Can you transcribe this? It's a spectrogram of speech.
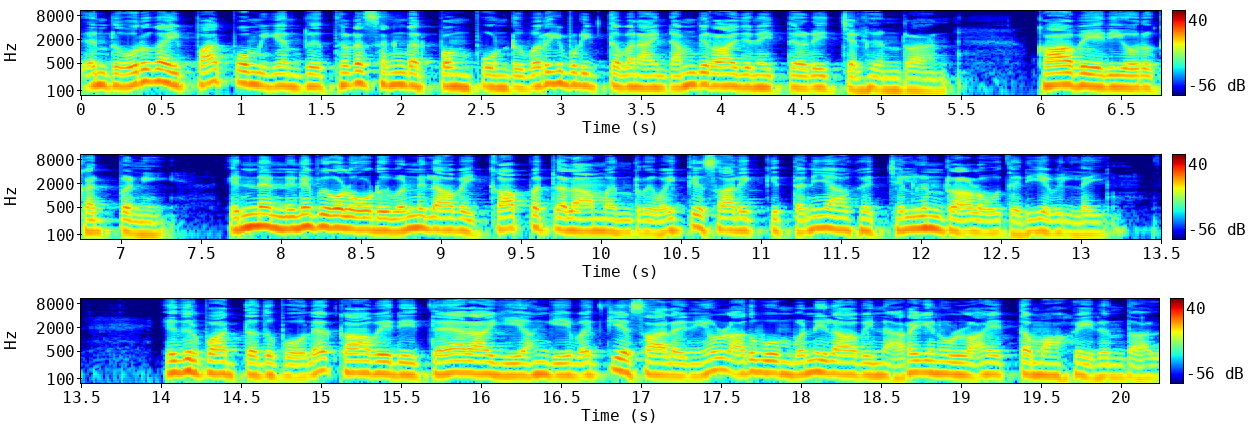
என்று ஒரு கை பார்ப்போம் என்று திடசங்கற்பம் பூண்டு வரிபிடித்தவனாய் நம்பிராஜனை தேடிச் செல்கின்றான். காவேரி ஒரு கற்பனி என்ன நினைவுகளோடு வெண்ணிலாவை காப்பாற்றலாம் என்று வைத்தியசாலைக்கு தனியாக செல்கின்றாளோ தெரியவில்லை. எதிர்பார்த்தது போல காவேரி தயாராகி அங்கே வைத்தியசாலையினுள் அதுவும் வெண்ணிலாவின் அறையினுள் ஆயத்தமாக இருந்தாள்.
